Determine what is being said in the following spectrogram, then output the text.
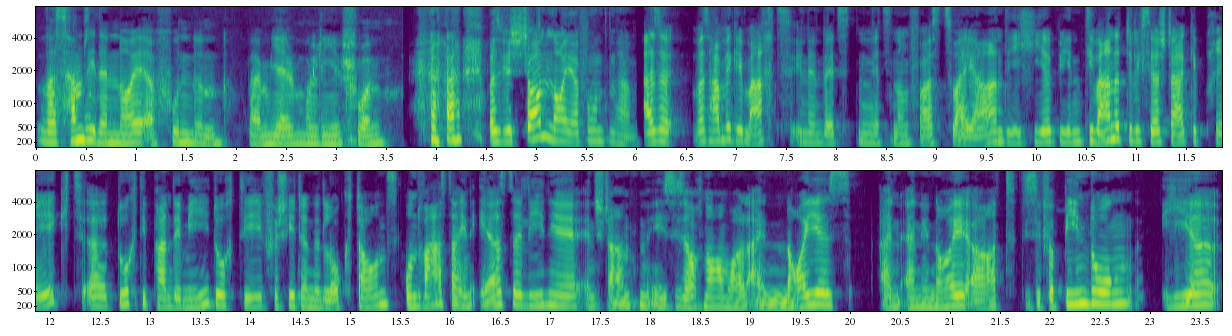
Was haben Sie denn neu erfunden? Beim Molly schon. was wir schon neu erfunden haben. Also, was haben wir gemacht in den letzten jetzt noch fast zwei Jahren, die ich hier bin? Die waren natürlich sehr stark geprägt äh, durch die Pandemie, durch die verschiedenen Lockdowns. Und was da in erster Linie entstanden ist, ist auch noch einmal ein neues, ein, eine neue Art, diese Verbindung hier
